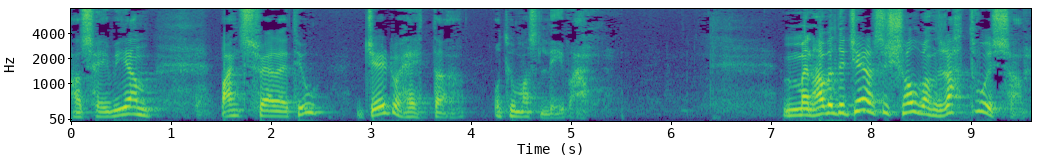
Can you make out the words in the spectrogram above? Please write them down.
Han sier vi igjen, bansfæra i tu, gjer du hetta, og tu must leva. Men han vil gjera seg sjálvan rattvisan,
